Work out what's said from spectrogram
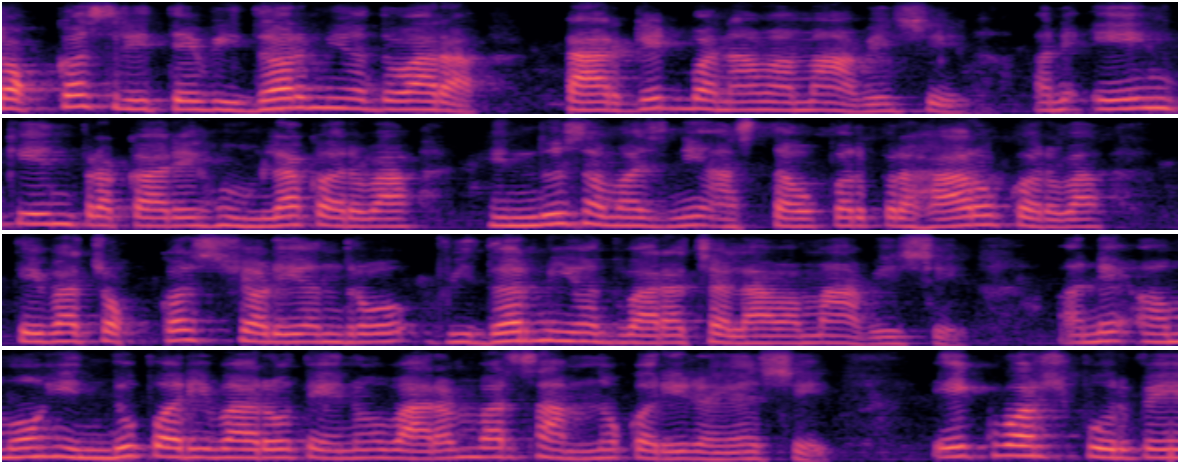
ચોક્કસ રીતે વિધર્મીઓ દ્વારા ટાર્ગેટ બનાવવામાં આવે છે અને એન કેન પ્રકારે હુમલા કરવા, હિન્દુ સમાજની આસ્થા ઉપર પ્રહારો કરવા તેવા ચોક્કસ ષડયંત્રો વિધર્મીઓ દ્વારા ચલાવવામાં આવે છે અને અમો હિન્દુ પરિવારો તેનો વારંવાર સામનો કરી રહ્યા છે. એક વર્ષ પૂર્વે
